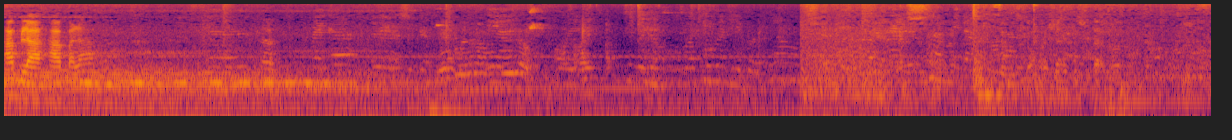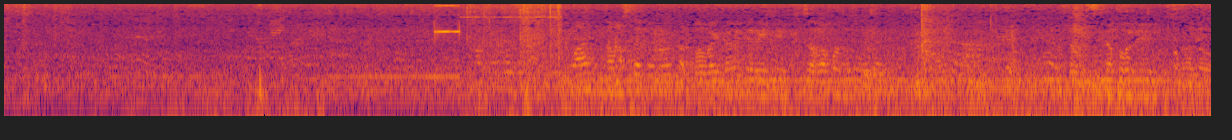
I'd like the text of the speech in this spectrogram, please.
Habla, ha pala. Namaste po noon. Nagpaway kami ni Ricky sa kapanulan. Tapos sila po rin pangalaw.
